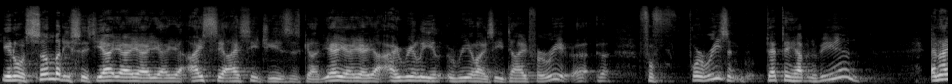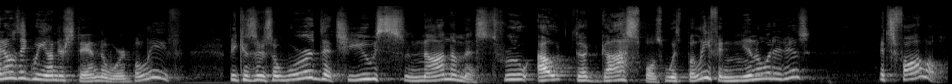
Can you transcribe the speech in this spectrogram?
You know, somebody says, yeah, yeah, yeah, yeah, yeah, I see, I see Jesus God. Yeah, yeah, yeah, yeah, I really realize he died for, re- uh, uh for, for a reason that they happen to be in. And I don't think we understand the word believe. Because there's a word that's used synonymous throughout the Gospels with belief. And you know what it is? It's follow.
